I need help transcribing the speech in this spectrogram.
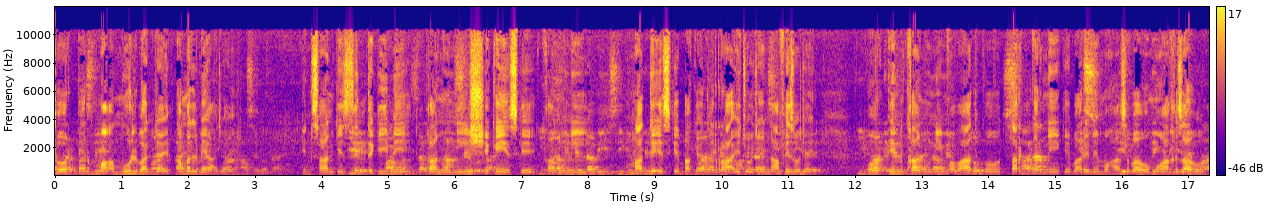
طور پر معمول بن جائے، عمل میں آ جائے۔ انسان کی زندگی میں قانونی شکیں اس کے، قانونی مادے اس کے باقاعدہ رائج ہو جائیں، نافذ ہو جائیں۔ اور ان قانونی مواد کو ترک کرنے کے بارے میں محاسبہ ہو، مواخذہ ہو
